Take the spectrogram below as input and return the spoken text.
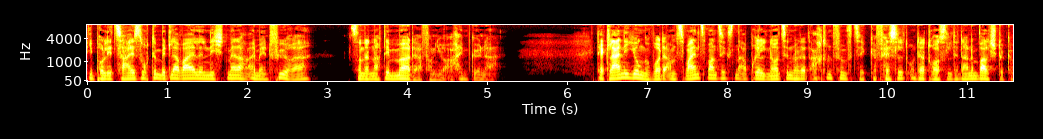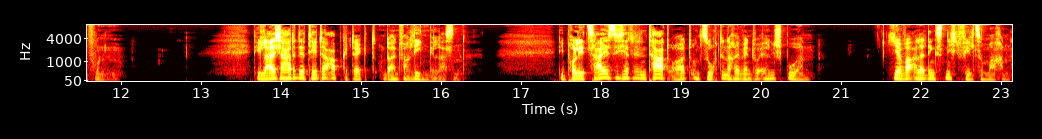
Die Polizei suchte mittlerweile nicht mehr nach einem Entführer, sondern nach dem Mörder von Joachim Göhner. Der kleine Junge wurde am 22. April 1958 gefesselt und erdrosselt in einem Waldstück gefunden. Die Leiche hatte der Täter abgedeckt und einfach liegen gelassen. Die Polizei sicherte den Tatort und suchte nach eventuellen Spuren. Hier war allerdings nicht viel zu machen.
